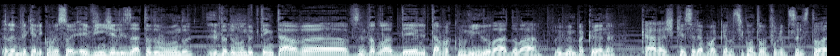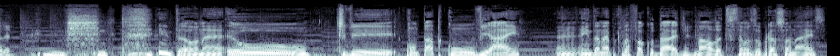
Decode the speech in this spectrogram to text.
Eu lembro que ele começou a evangelizar todo mundo. Todo mundo que tentava sentado do lado dele, tava com vinho do lado lá. Foi bem bacana. Cara, acho que seria bacana você contar um pouco dessa história. então, né, eu tive contato com o VI ainda na época da faculdade, na aula de sistemas operacionais.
